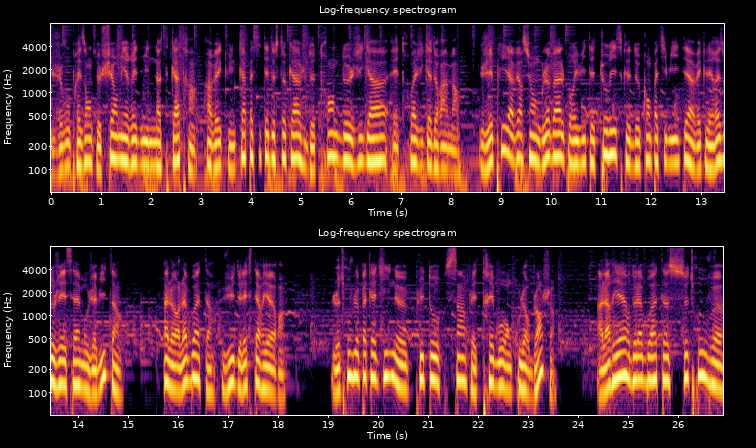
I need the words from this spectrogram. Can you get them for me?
Je vous présente le Xiaomi Redmi Note 4 avec une capacité de stockage de 32 Go et 3 Go de RAM. J'ai pris la version globale pour éviter tout risque de compatibilité avec les réseaux GSM où j'habite. Alors la boîte, vue de l'extérieur. Je trouve le packaging plutôt simple et très beau en couleur blanche. À l'arrière de la boîte se trouvent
